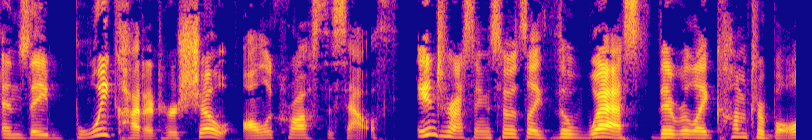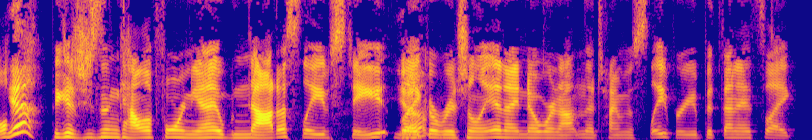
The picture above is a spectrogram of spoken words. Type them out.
And they boycotted her show all across the South. Interesting. So it's like the West, they were like comfortable. Yeah. Because she's in California, not a slave state Yeah. like originally. And I know we're not in the time of slavery, but then it's like,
